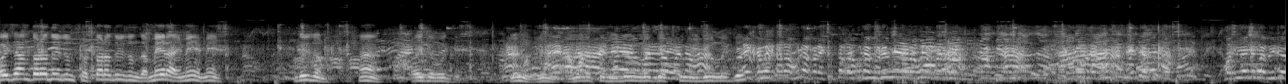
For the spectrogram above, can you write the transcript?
ওই যান তোরা দুইজন সর তোরা দুইজন যা মেয়েরাই মেয়ে মেয়ে। দুইজন হ্যাঁ ওই যে লিমন আমার একটু ভিডিও লিখে একটু ভিডিও লিখে এই খাবার তাড়াহুড়া করে একটু তাড়াহুড়া করে ছবিও নেবা ভিডিও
